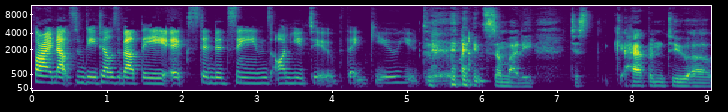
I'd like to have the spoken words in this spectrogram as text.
find out some details about the extended scenes on YouTube. Thank you, YouTube. somebody just happened to uh,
